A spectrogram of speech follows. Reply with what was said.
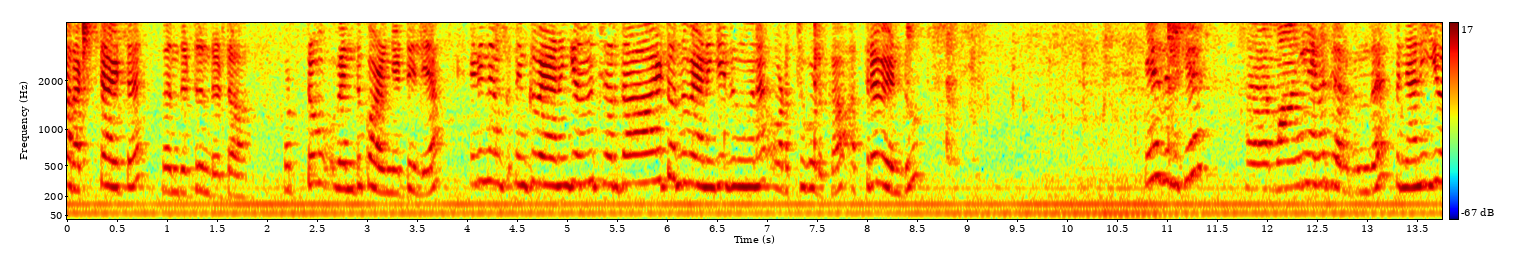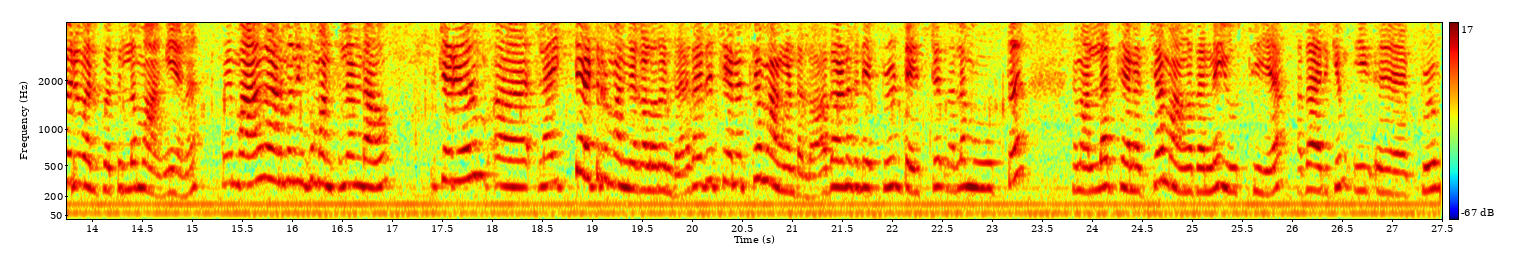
കറക്റ്റായിട്ട് വെന്തിട്ടുണ്ട് കേട്ടോ ഒട്ടും വെന്ത് കുഴഞ്ഞിട്ടില്ല. ഇനി നിങ്ങൾക്ക് നിങ്ങൾക്ക് വേണമെങ്കിൽ ഒന്ന് ചെറുതായിട്ടൊന്ന് വേണമെങ്കിൽ ഇതിങ്ങനെ ഉടച്ചു കൊടുക്കാം. അത്ര വേണ്ടു. ഇനി ഇതിലേക്ക് മാങ്ങയാണ് ചേർക്കുന്നത്. ഇപ്പൊ ഞാൻ ഈ ഒരു വലുപ്പത്തിലുള്ള മാങ്ങയാണ്. അപ്പൊ ഈ മാങ്ങ കാണുമ്പോൾ നിങ്ങൾക്ക് മനസ്സിലുണ്ടാവും ചെറിയൊരു ലൈറ്റ് ആയിട്ടൊരു മഞ്ഞ കളർ ഉണ്ട്. അതായത് ചെനച്ച മാങ്ങ ഉണ്ടല്ലോ. അതാണ് ഇതിന്റെ എപ്പോഴും ടേസ്റ്റ് നല്ല മൂത്ത് നല്ല ചെനച്ച മാങ്ങ തന്നെ യൂസ് ചെയ്യുക. അതായിരിക്കും ഈ എപ്പോഴും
